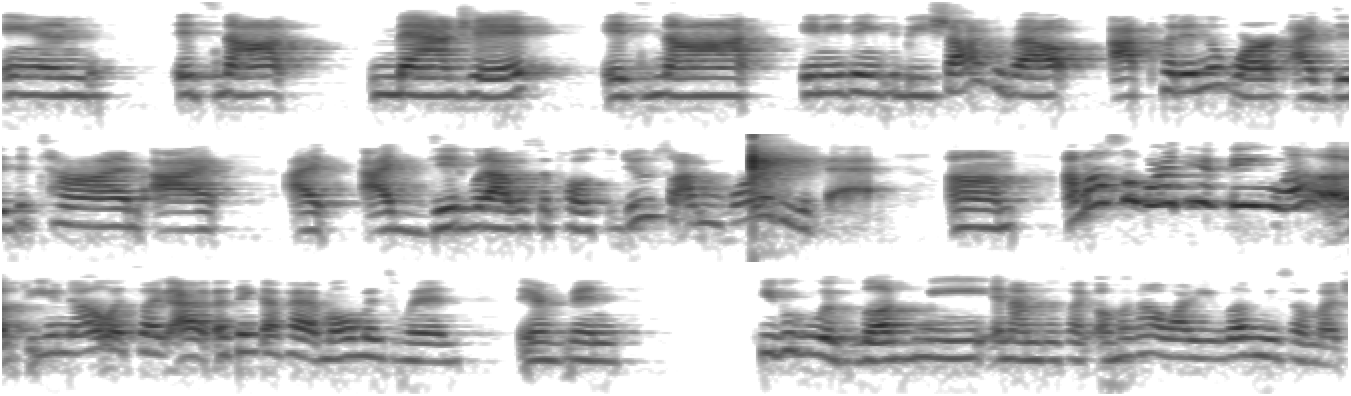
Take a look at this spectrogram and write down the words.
and it's not magic. It's not anything to be shocked about. I put in the work. I did the time. I I I did what I was supposed to do. So I'm worthy of that. Um, I'm also worthy of being loved. You know, it's like I, I think I've had moments when there have been people who have loved me and I'm just like, oh my God, why do you love me so much?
